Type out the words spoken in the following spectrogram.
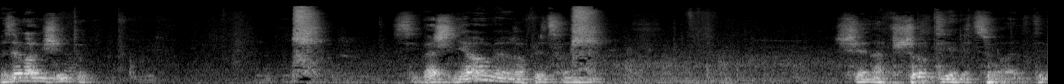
וזה מרגישים טוב. סיבה שנייה אומר הרב חיים, שנפשו תהיה מצורע. אתם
